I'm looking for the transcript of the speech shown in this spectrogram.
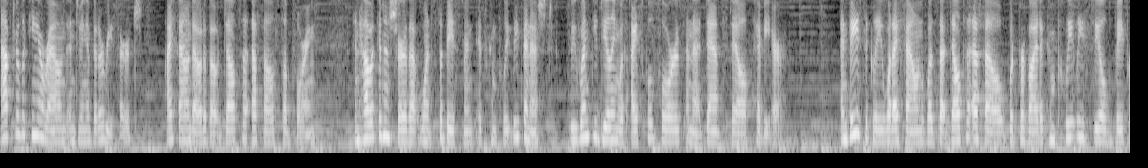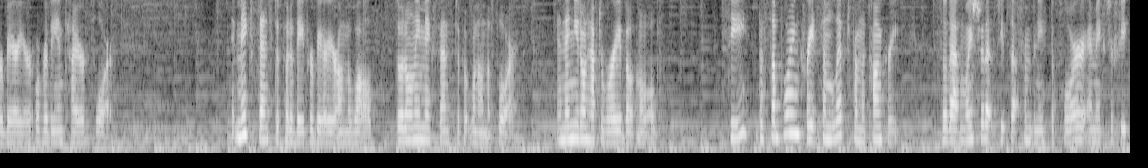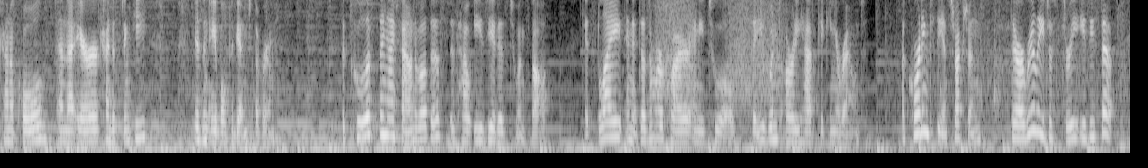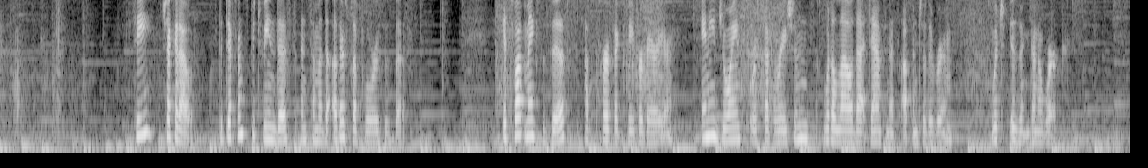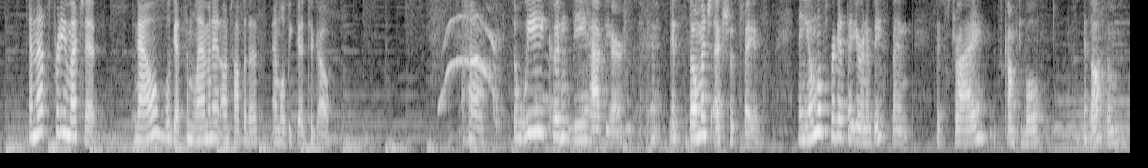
After looking around and doing a bit of research, I found out about Delta FL subflooring and how it could ensure that once the basement is completely finished, we wouldn't be dealing with ice cold floors and that damp, stale, heavy air. And basically, what I found was that Delta FL would provide a completely sealed vapor barrier over the entire floor. It makes sense to put a vapor barrier on the walls, so it only makes sense to put one on the floor. And then you don't have to worry about mold. See, the subflooring creates some lift from the concrete, so that moisture that seeps up from beneath the floor and makes your feet kind of cold and that air kind of stinky isn't able to get into the room. The coolest thing I found about this is how easy it is to install. It's light and it doesn't require any tools that you wouldn't already have kicking around. According to the instructions, there are really just three easy steps. See, check it out. The difference between this and some of the other subfloors is this. It's what makes this a perfect vapor barrier. Any joints or separations would allow that dampness up into the room, which isn't gonna work. And that's pretty much it. Now we'll get some laminate on top of this and we'll be good to go. Uh, so we couldn't be happier. it's so much extra space and you almost forget that you're in a basement. It's dry, it's comfortable, it's awesome.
